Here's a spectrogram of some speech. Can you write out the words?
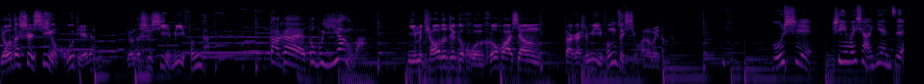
有的是吸引蝴蝶的，有的是吸引蜜蜂的，大概都不一样吧。你们调的这个混合花香，大概是蜜蜂最喜欢的味道了。不是，是因为小燕子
